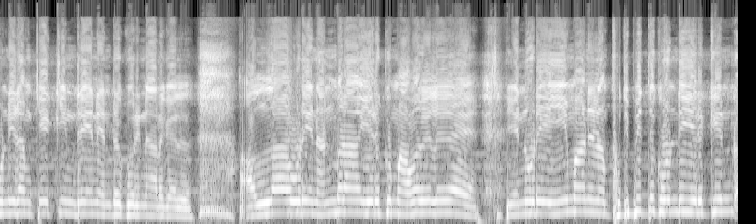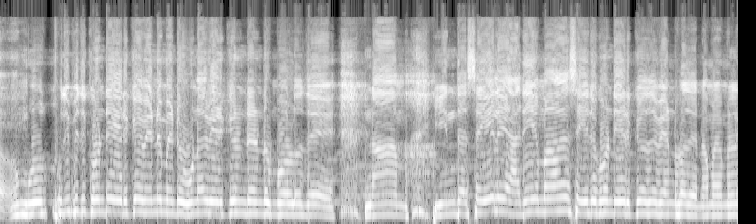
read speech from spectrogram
உன்னிடம் கேட்கின்றேன் என்று கூறினார்கள். அல்லாவுடைய நண்பராக இருக்கும் அவர்களே என்னுடைய ஈமானை நான் புதுப்பித்துக் கொண்டு இருக்கின்ற புதுப்பித்துக் கொண்டே இருக்க வேண்டும் என்று உணர்வு இருக்கின்ற பொழுது நாம் இந்த செயலை அதிகமாக செய்து கொண்டு இருக்கிறது என்பது நம்ம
